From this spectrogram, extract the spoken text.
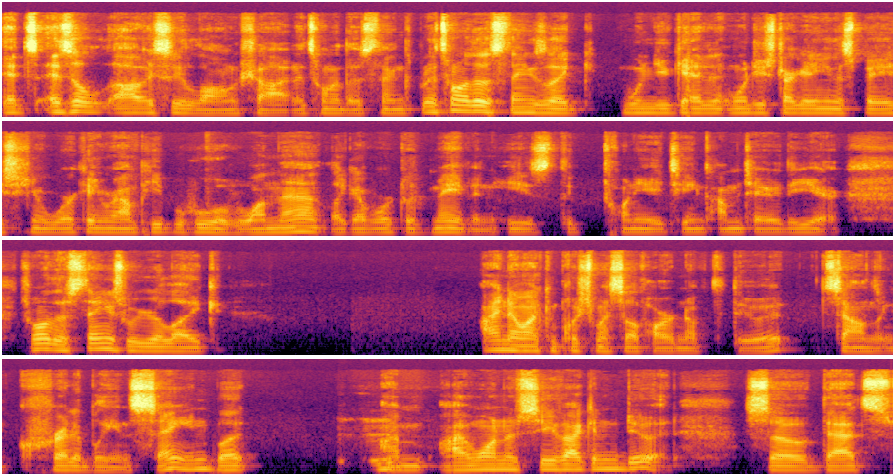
It's it's a, obviously a long shot. It's one of those things, but it's one of those things like when you get it, when you start getting in the space and you're working around people who have won that. Like I've worked with Maven, he's the 2018 commentator of the year. It's one of those things where you're like, I know I can push myself hard enough to do it. it sounds incredibly insane, but mm-hmm. I'm I want to see if I can do it. So that's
